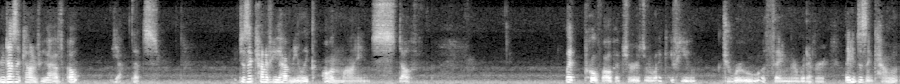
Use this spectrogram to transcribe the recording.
And it doesn't count if you have, oh, yeah, that's, it doesn't count if you have any, like, online stuff. Like, profile pictures, or, like, if you drew a thing or whatever. Like, it doesn't count.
